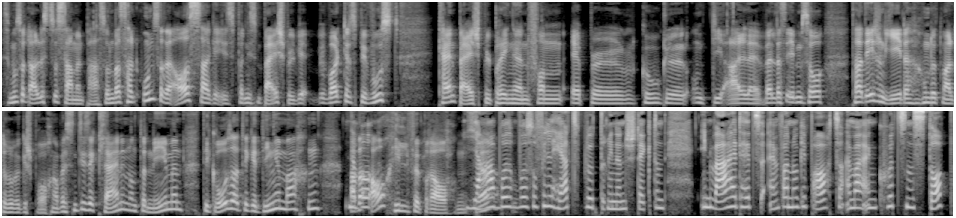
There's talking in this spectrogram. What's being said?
es muss halt alles zusammenpassen. Und was halt unsere Aussage ist von diesem Beispiel, wir, wir wollten jetzt bewusst kein Beispiel bringen von Apple, Google und die alle, weil das eben so, da hat eh schon jeder hundertmal darüber gesprochen. Aber es sind diese kleinen Unternehmen, die großartige Dinge machen, Na, aber wo, auch Hilfe brauchen. Ja, ja? Wo, wo so viel Herzblut drinnen steckt. Und in Wahrheit hätte es einfach nur gebraucht, so einmal einen kurzen Stop,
